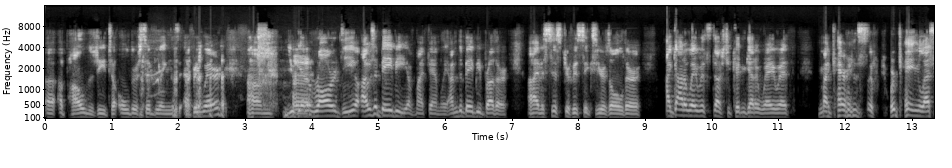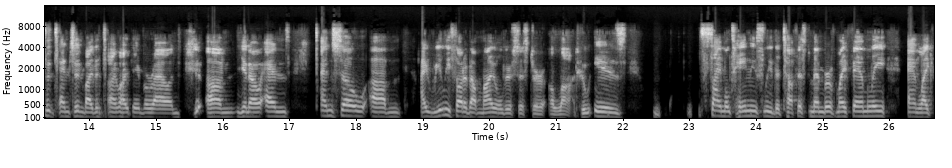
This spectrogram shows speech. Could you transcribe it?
uh, apology to older siblings everywhere. Um, you get a uh. raw deal. I was a baby of my family. I'm the baby brother. I have a sister who's six years older. I got away with stuff she couldn't get away with. My parents were paying less attention by the time I came around, um, you know, and and so um, I really thought about my older sister a lot, who is simultaneously the toughest member of my family and like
